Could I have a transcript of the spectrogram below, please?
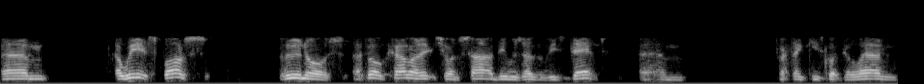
Um, away at Spurs, who knows? I thought Kramaric on Saturday was out of his depth. Um, I think he's got to learn.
